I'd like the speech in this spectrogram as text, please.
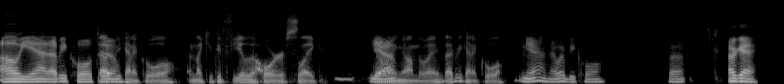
Oh yeah, that'd be cool too. That'd be kind of cool, and like you could feel the horse like yeah, going on the way. That'd be kind of cool. Yeah, that would be cool. But okay.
